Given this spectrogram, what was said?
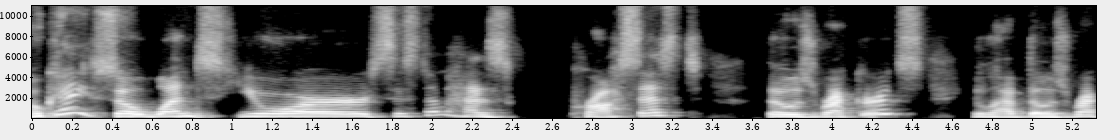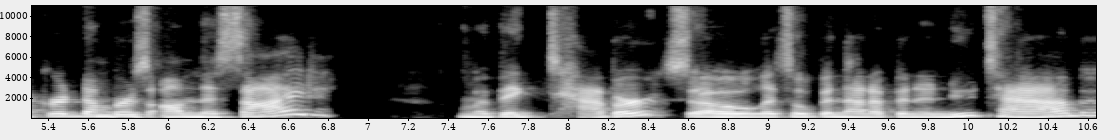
Okay, so once your system has processed those records, you'll have those record numbers on the side. I'm a big tabber, so let's open that up in a new tab.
